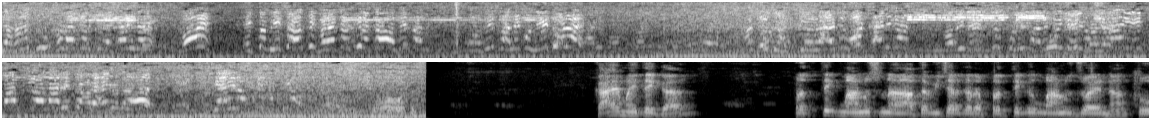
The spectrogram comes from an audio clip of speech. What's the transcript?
यहाँ क्यों खड़ा करके रखा इधर. एक तो बीच आके खड़ा करके रखा आगे वाले को लेट हो रहा है अच्छा झटके रहा है तो बहुत खाली का अभी देख के पुलिस वाले को यही रोक रहा है एक बाप की औलाद है तो बहन चोद यही रोकते रोकते काय माहीत आहे का? प्रत्येक माणूस ना आता विचार करा प्रत्येक माणूस जो आहे ना तो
